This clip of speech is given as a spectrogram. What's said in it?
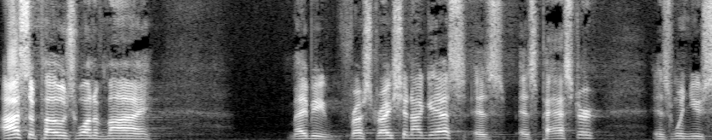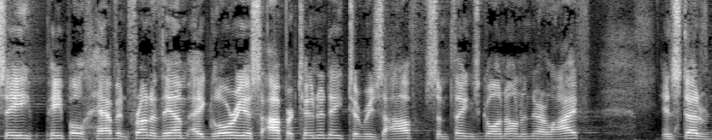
I suppose one of my maybe frustration, I guess, as, as pastor, is when you see people have in front of them a glorious opportunity to resolve some things going on in their life. Instead of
